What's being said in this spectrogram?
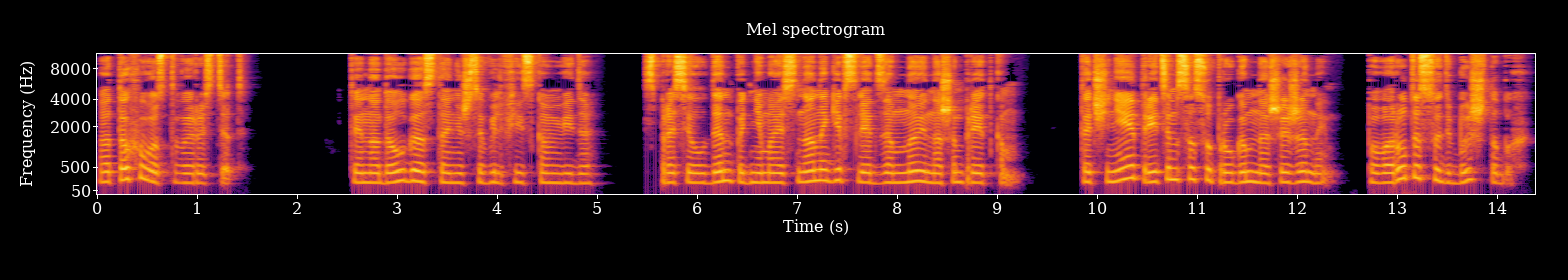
а то хвост вырастет. Ты надолго останешься в эльфийском виде? спросил Дэн, поднимаясь на ноги вслед за мной и нашим предком. Точнее, третьим со супругом нашей жены. Повороты судьбы, чтоб их.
